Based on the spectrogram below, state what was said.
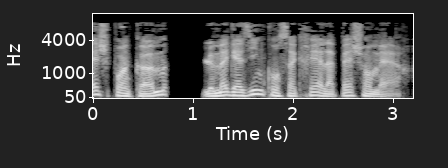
pêche.com, le magazine consacré à la pêche en mer.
